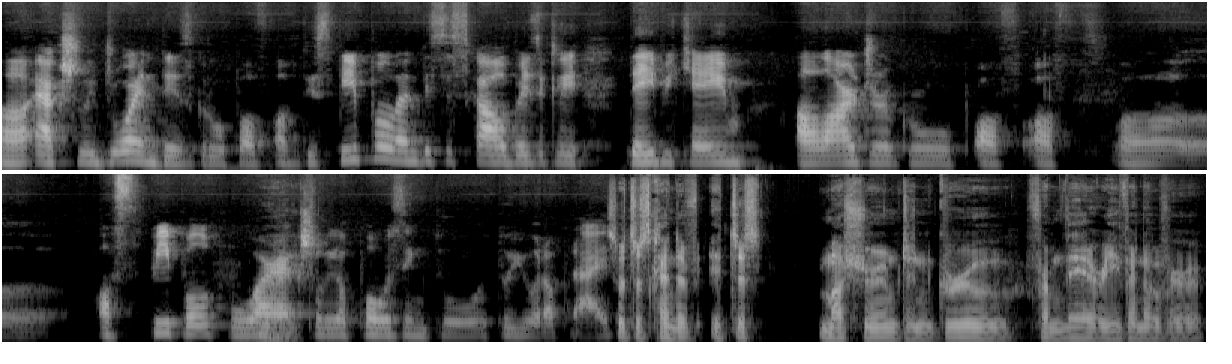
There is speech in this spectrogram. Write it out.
Uh, actually joined this group of, of these people and this is how basically they became a larger group of, of uh, of people who are right. actually opposing to to Europe, right? So it just kind of it just mushroomed and grew from there, even over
